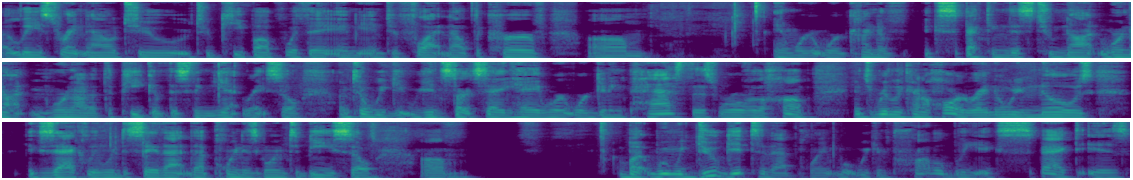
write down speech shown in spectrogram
at least right now to to keep up with it and, and to flatten out the curve. Um, and we're we're kind of expecting this to not we're not we're not at the peak of this thing yet, right? So until we get we can start saying, hey, we're we're getting past this, we're over the hump. It's really kind of hard, right? Nobody knows exactly when to say that that point is going to be. So, um, but when we do get to that point, what we can probably expect is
